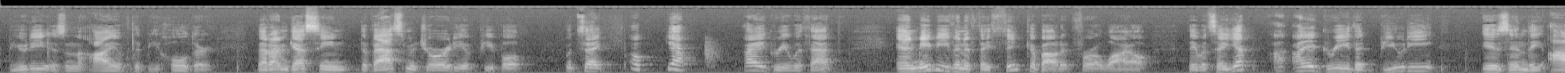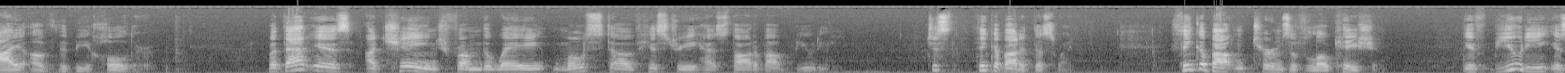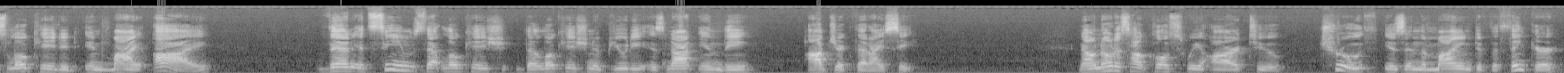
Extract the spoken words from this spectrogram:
Beauty is in the eye of the beholder. That I'm guessing the vast majority of people would say, oh, yeah, I agree with that. And maybe even if they think about it for a while, they would say, yep, I, agree that beauty is in the eye of the beholder. But that is a change from the way most of history has thought about beauty. Just think about it this way think about in terms of location. If beauty is located in my eye, then it seems that location, the location of beauty is not in the object that I see. Now, notice how close we are to truth is in the mind of the thinker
